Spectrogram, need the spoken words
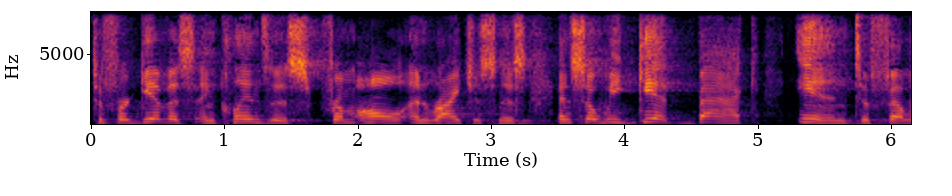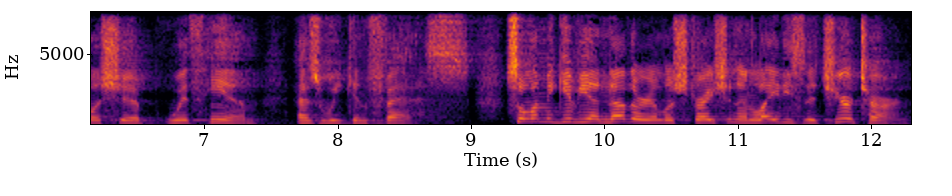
to forgive us and cleanse us from all unrighteousness. And so we get back into fellowship with Him as we confess. So let me give you another illustration, and ladies, it's your turn.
